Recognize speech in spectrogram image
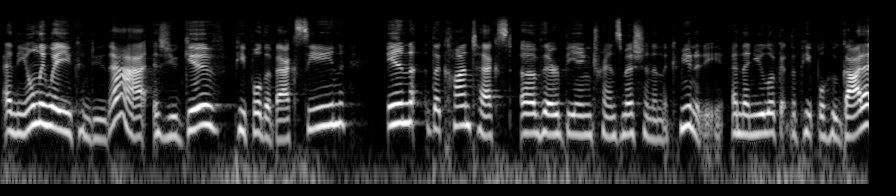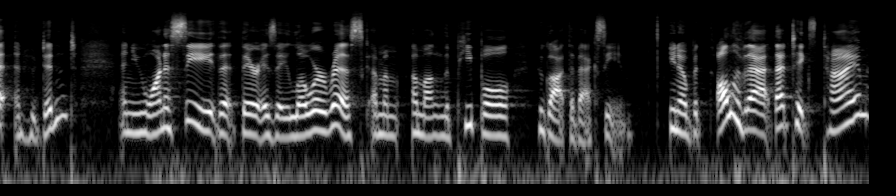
And the only way you can do that is you give people the vaccine in the context of there being transmission in the community. And then you look at the people who got it and who didn't, and you want to see that there is a lower risk among, the people who got the vaccine you know, but all of that, that takes time.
